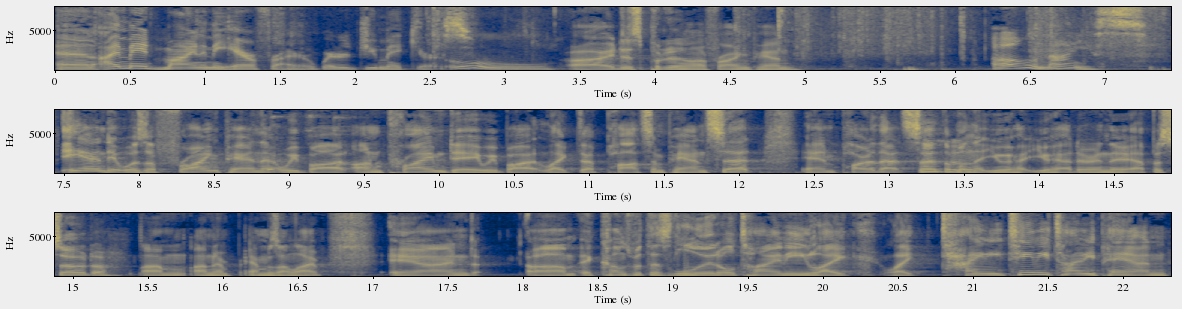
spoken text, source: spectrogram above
And I made mine in the air fryer. Where did you make yours? Ooh. I just put it on a frying pan. Oh, nice. And it was a frying pan that we bought on Prime Day. We bought like the pots and pan set, and part of that set, the one that you ha- you had during the episode um, on Amazon Live, and um, it comes with this little tiny like like tiny teeny tiny pan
